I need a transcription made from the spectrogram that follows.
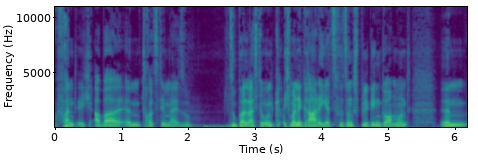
fand ich, aber ähm, trotzdem, also super Leistung. Und ich meine, gerade jetzt für so ein Spiel gegen Dortmund, ähm,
